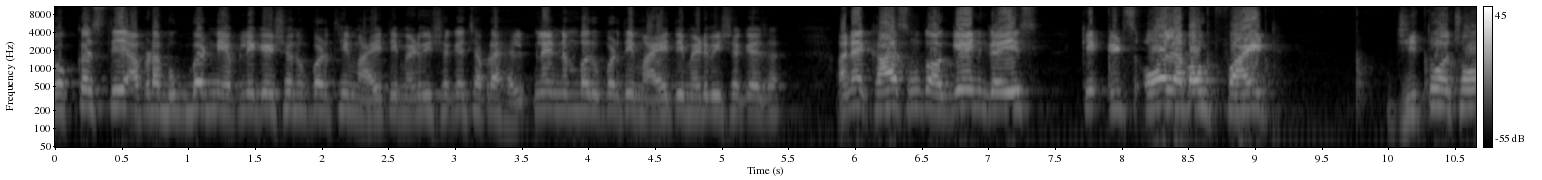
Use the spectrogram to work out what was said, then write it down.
ચોક્કસથી આપણા બુકબર્ડની એપ્લિકેશન ઉપરથી માહિતી મેળવી શકે છે આપણા હેલ્પલાઇન નંબર ઉપરથી માહિતી મેળવી શકે છે. અને ખાસ હું તો અગેન કહીશ કે ઇટ્સ ઓલ અબાઉટ ફાઇટ જીતો છો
